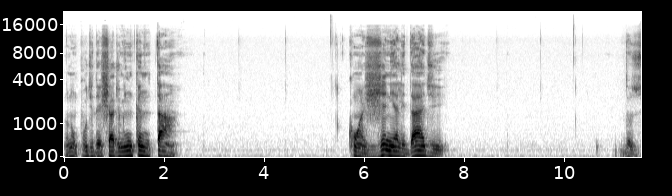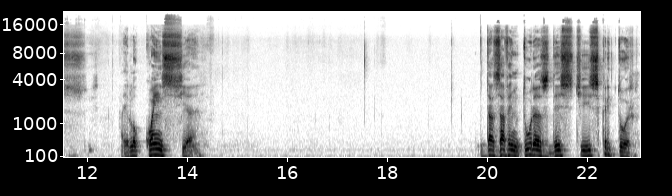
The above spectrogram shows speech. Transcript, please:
eu não pude deixar de me encantar com a genialidade dos, a eloquência, das aventuras deste escritor,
